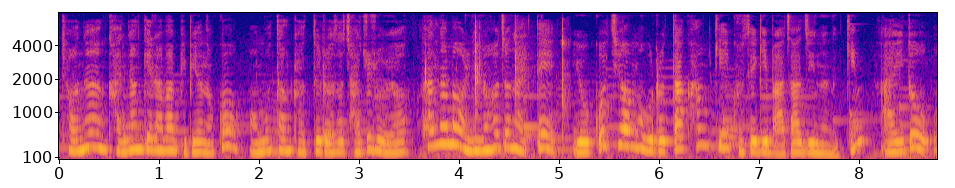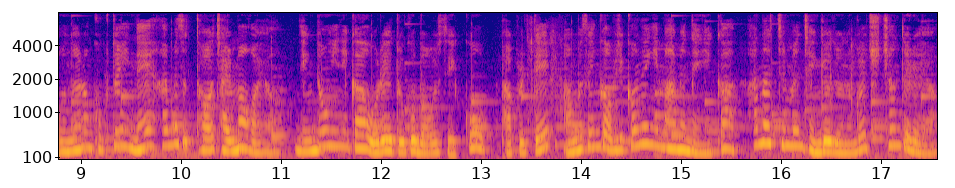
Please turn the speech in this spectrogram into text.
저는 간장 계란만 비벼놓고 어묵탕 곁들여서 자주 줘요. 하나만 올리면 허전할 때이 꼬치 어묵으로 딱 한 끼 구색이 맞아지는 느낌? 아이도 오늘은 국도 있네 하면서 더 잘 먹어요. 냉동이니까 오래 두고 먹을 수 있고 바쁠 때 아무 생각 없이 꺼내기만 하면 되니까 하나쯤은 챙겨두는 걸 추천드려요.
